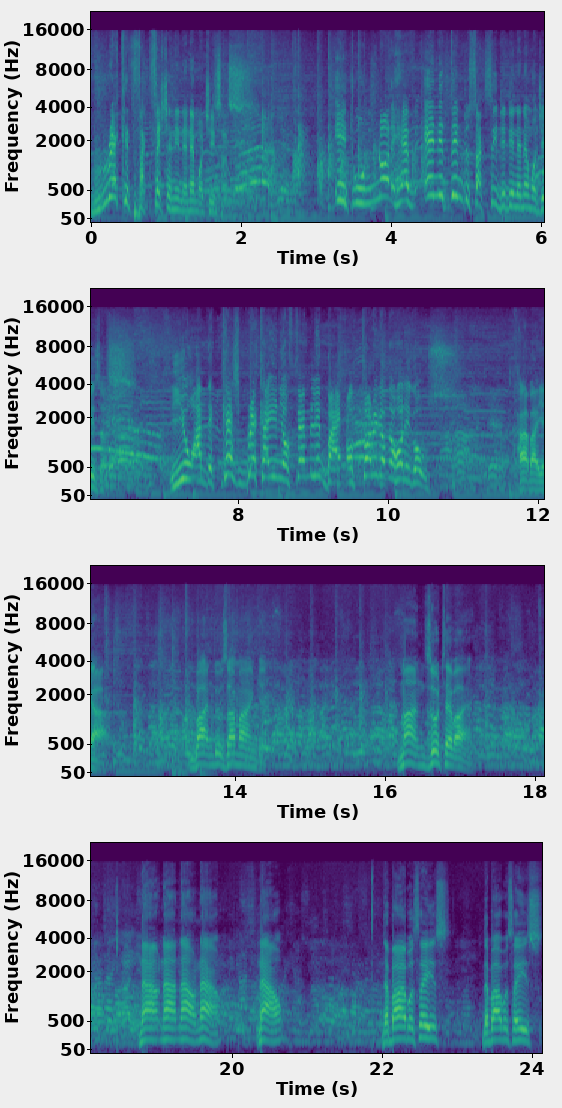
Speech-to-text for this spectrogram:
break its succession in the name of Jesus. It will not have anything to succeed in the name of Jesus. You are the curse breaker in your family by authority of the Holy Ghost. Kabaya. Bandu Zamange. Manzuteba. Now, now, now, now, now, the Bible says, the Bible says,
